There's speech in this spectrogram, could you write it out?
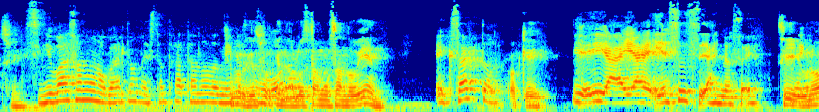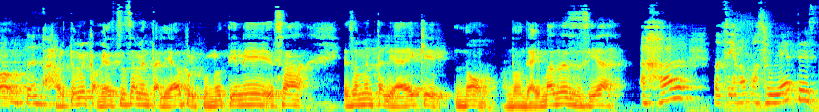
Sí. Si vas a un hogar donde están tratando a los Sí, niños porque es porque no oro, lo están usando bien. Exacto. Ok. Y, y ay, ay, eso es, ay, no sé. Sí, Me uno, encanta. ahorita me cambiaste esa mentalidad porque uno tiene esa, esa mentalidad de que no, donde hay más necesidad. Ajá, nos llevamos juguetes.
